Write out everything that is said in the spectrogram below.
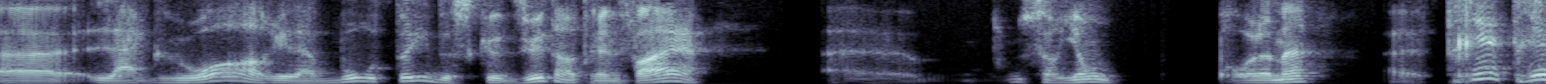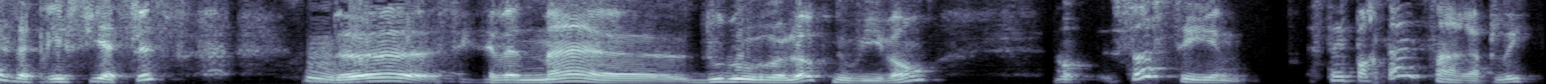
euh, la gloire et la beauté de ce que Dieu est en train de faire, nous serions probablement très, très appréciatifs hmm. de ces événements douloureux-là que nous vivons. Donc, ça, c'est important de s'en rappeler.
